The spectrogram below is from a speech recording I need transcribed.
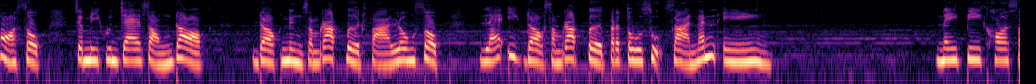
ห่อศพ จะมีกุญแจสองดอก ดอกหนึ่งสำหรับเปิดฝาโลงศพ และอีกดอกสำหรับเปิดประตูสุสานนั่นเอง ในปีคศ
